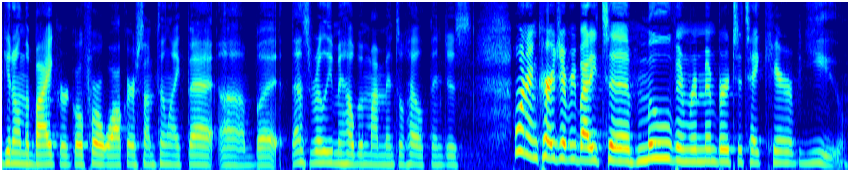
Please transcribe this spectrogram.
get on the bike or go for a walk or something like that. Um, but that's really been helping my mental health and just I want to encourage everybody to move and remember to take care of you.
